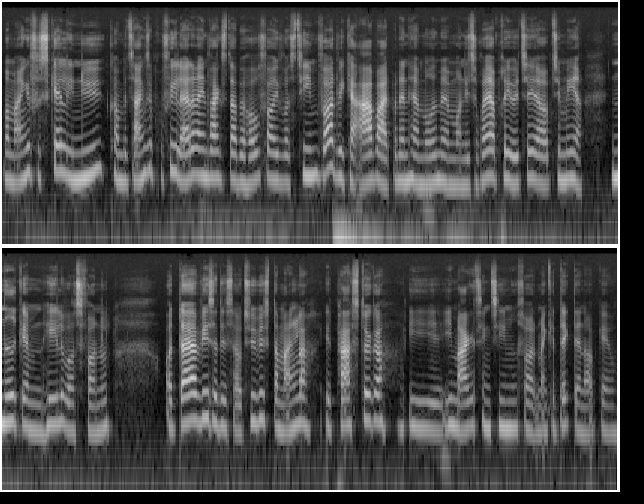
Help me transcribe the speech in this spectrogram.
hvor mange forskellige nye kompetenceprofiler er der rent faktisk, der er behov for i vores team, for at vi kan arbejde på den her måde med at monitorere, prioritere og optimere ned gennem hele vores funnel. Og der viser det sig jo typisk, der mangler et par stykker i, i marketingteamet, for at man kan dække den opgave.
